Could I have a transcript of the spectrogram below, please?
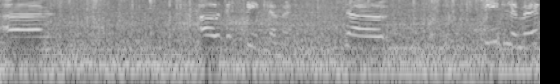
um, oh, the speed limit. So, speed limit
